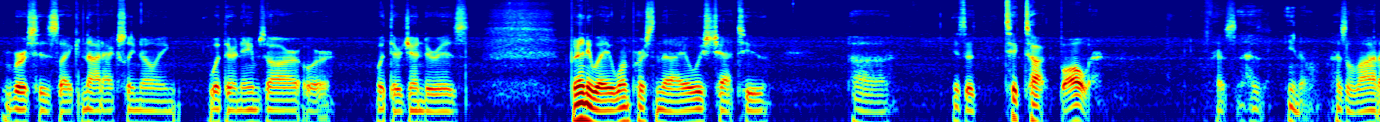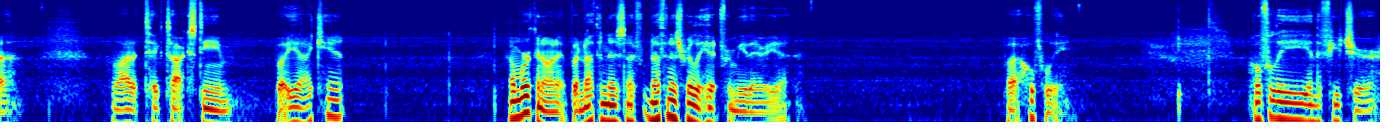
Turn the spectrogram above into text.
versus like not actually knowing what their names are or what their gender is. But anyway, one person that I always chat to uh, is a TikTok baller. Has has you know has a lot of a lot of TikTok steam. But yeah, I can't. I'm working on it, but nothing is nothing has really hit for me there yet. But hopefully, hopefully in the future,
